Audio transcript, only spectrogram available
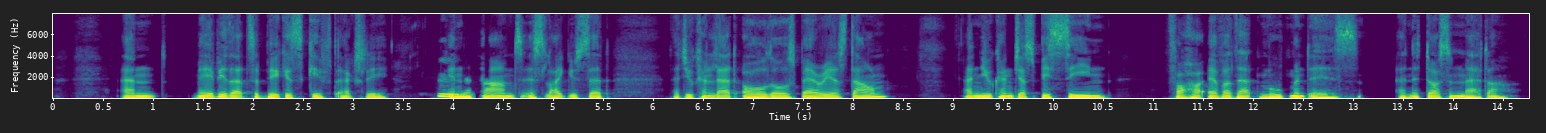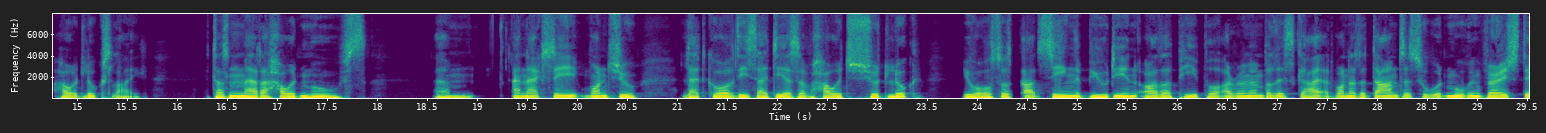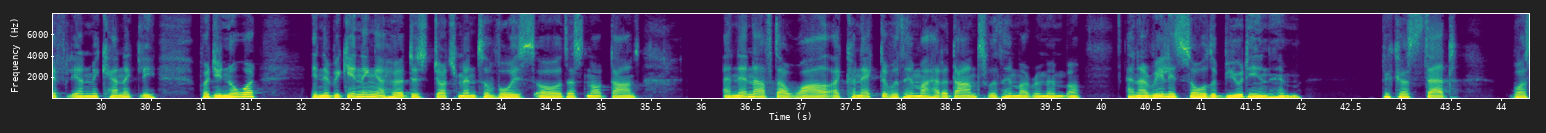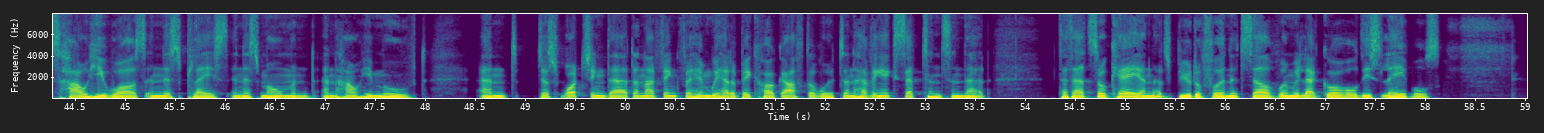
And maybe that's the biggest gift actually mm. in the dance is like you said, that you can let all those barriers down and you can just be seen for however that movement is and it doesn't matter how it looks like. It doesn't matter how it moves. Um, and actually, once you let go of these ideas of how it should look, you also start seeing the beauty in other people. I remember this guy at one of the dances who was moving very stiffly and mechanically. But you know what? In the beginning, I heard this judgmental voice, oh, that's not dance. And then after a while, I connected with him. I had a dance with him, I remember. And I really saw the beauty in him because that was how he was in this place in this moment and how he moved and just watching that and i think for him we had a big hug afterwards and having acceptance in that that that's okay and that's beautiful in itself when we let go of all these labels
